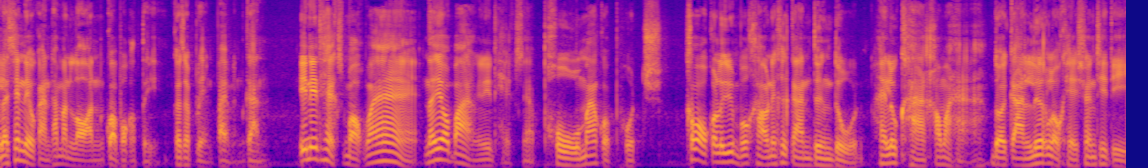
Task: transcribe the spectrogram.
และเช่นเดียวกันถ้ามันร้อนกว่าปกติก็จะเปลี่ยนไปเหมือนกัน Initex บอกว่านโยบายของ Initex เนี่ยพูมากกว่า push เขาบอกกลยุทธ์ของพวกเขาเนี่ยคือการดึงดูดให้ลูกค้าเข้ามาหา โดยการเลือกโลเคชันที่ดี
